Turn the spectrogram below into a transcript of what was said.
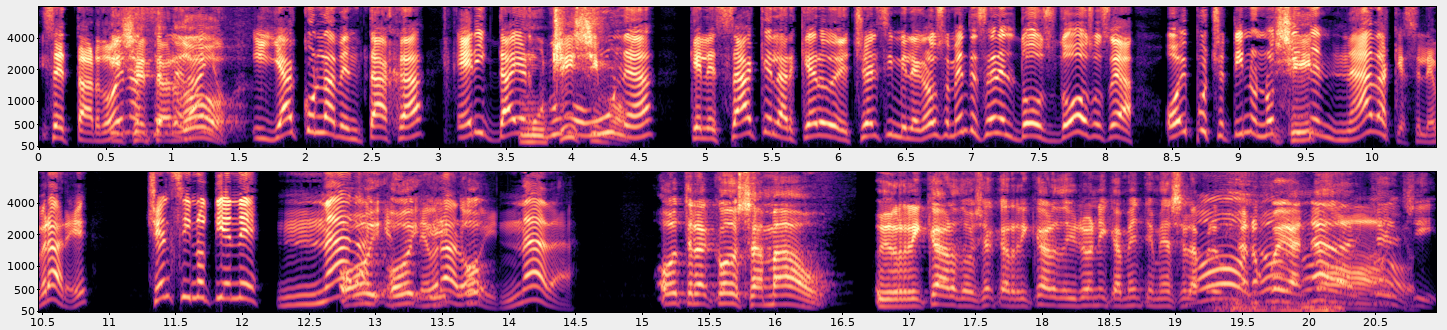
se tardó y en se tardó. daño. Y ya con la ventaja, Eric Dyer Muchísimo. tuvo una que le saque el arquero de Chelsea milagrosamente ser el 2-2. O sea, hoy Pochettino no Sí. tiene nada que celebrar, ¿eh? Chelsea no tiene nada Hoy- que hoy- celebrar hoy- hoy. Nada. Otra cosa, Mau. Y Ricardo, ya que Ricardo irónicamente me hace la No, pregunta. No, no, juega no. nada el Chelsea.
